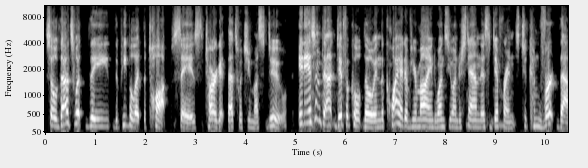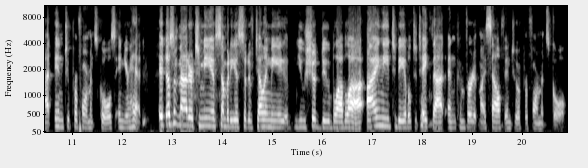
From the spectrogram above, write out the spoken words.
So that's what the the people at the top say is the target. That's what you must do. It isn't that difficult, though, in the quiet of your mind, once you understand this difference, to convert that into performance goals in your head. It doesn't matter to me if somebody is sort of telling me you should do blah blah. I need to be able to take that and convert it myself into a performance goal.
